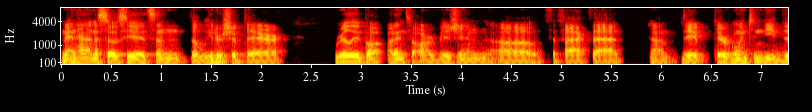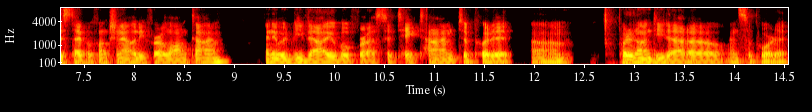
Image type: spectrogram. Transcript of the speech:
Manhattan Associates and the leadership there really bought into our vision of the fact that um, they, they're going to need this type of functionality for a long time. And it would be valuable for us to take time to put it, um, put it on D.O and support it.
